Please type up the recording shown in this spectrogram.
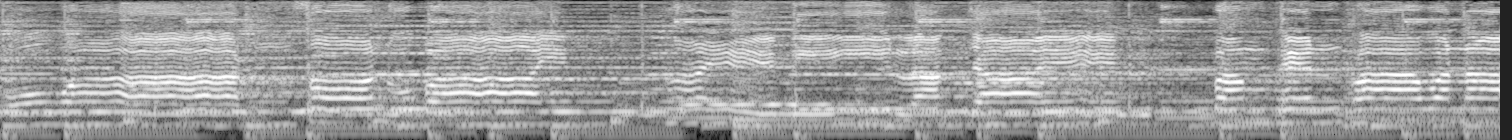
โอวาทสอนอุบาย ให้มีหลักใจบำเพ็ญภาวนา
